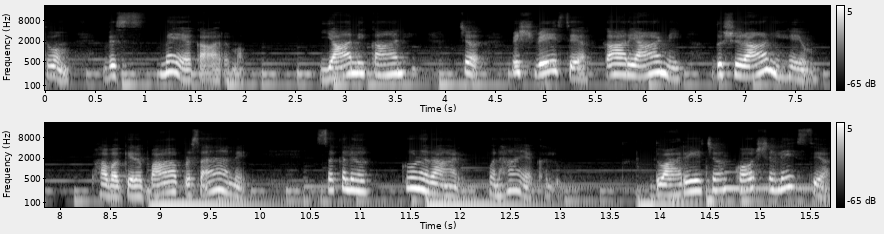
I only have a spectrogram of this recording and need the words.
त्वं विस्मयकारमं। यानि कानि च विश्वेस्य कार्याणि दुष्राणि हेयं। भवकृपाप्रसन्ने सकलगुणराणि पुनः खलु द्वारे च कौशलेस्य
